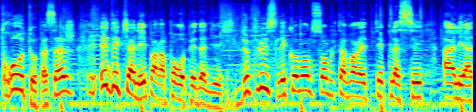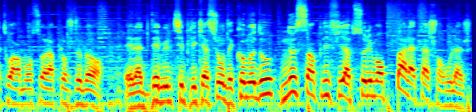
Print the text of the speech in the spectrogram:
trop haute au passage, est décalée par rapport au pédalier. De plus, les commandes semblent avoir été placées aléatoirement sur la planche de bord et la démultiplication des commodos ne simplifie absolument pas la tâche en roulage,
